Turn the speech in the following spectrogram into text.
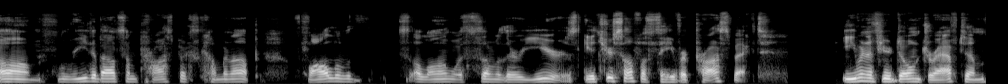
Um, read about some prospects coming up. Follow along with some of their years. Get yourself a favorite prospect even if you don't draft him,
